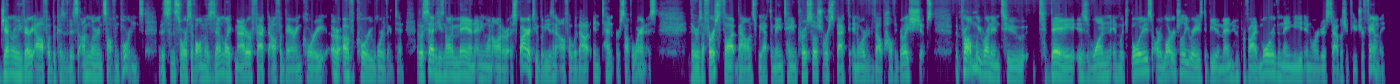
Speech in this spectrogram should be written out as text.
generally very alpha because of this unlearned self-importance. This is the source of almost Zen-like matter-of-fact alpha-bearing Corey or of Corey Worthington. As I said, he's not a man anyone ought to aspire to, but he is an alpha without intent or self-awareness. There is a first thought balance. We have to maintain pro-social respect in order to develop healthy relationships. The problem we run into today is one in which boys are largely raised to be the men who provide more than they need in order to establish a future family.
